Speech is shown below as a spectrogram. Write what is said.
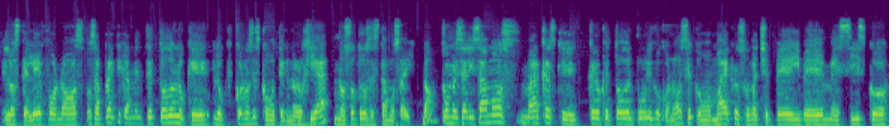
los teléfonos, o sea, prácticamente todo lo que, lo que conoces como tecnología, nosotros estamos ahí, ¿no? Comercializamos marcas que creo que todo el público conoce, como Microsoft, HP, IBM, Cisco,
